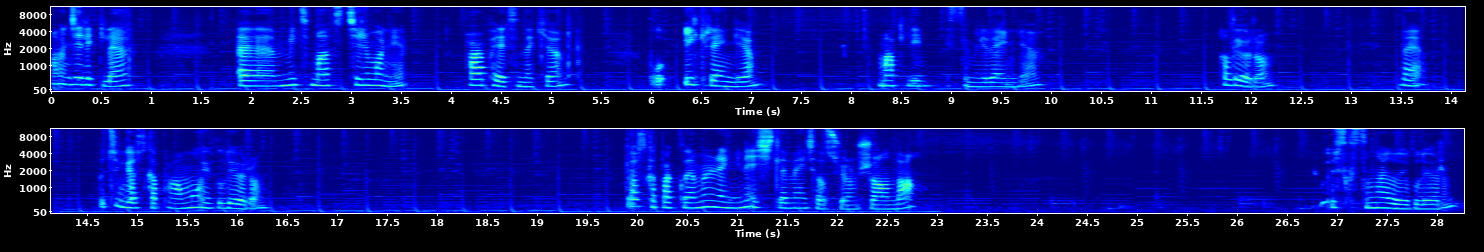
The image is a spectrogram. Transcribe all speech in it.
Öncelikle e, Meet Matte Ceremony far paletindeki bu ilk rengi Matlin isimli rengi alıyorum ve bütün göz kapağımı uyguluyorum. Göz kapaklarımın rengini eşitlemeye çalışıyorum şu anda. Üst kısımlara da uyguluyorum.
